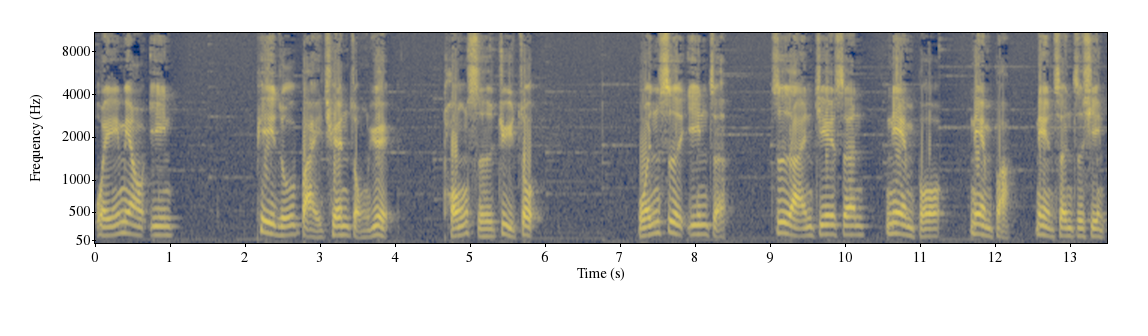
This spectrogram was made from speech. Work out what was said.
微妙音。譬如百千种乐，同时具作，闻是音者，自然皆生念佛、念法、念僧之心。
